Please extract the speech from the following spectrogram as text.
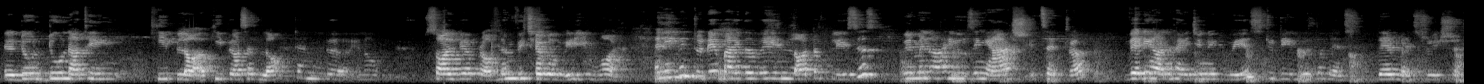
uh, do, do nothing, keep, lo- keep yourself locked and, uh, you know, solve your problem whichever way you want. And even today, by the way, in lot of places, women are using ash, etc., very unhygienic ways to deal with the mens- their menstruation,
